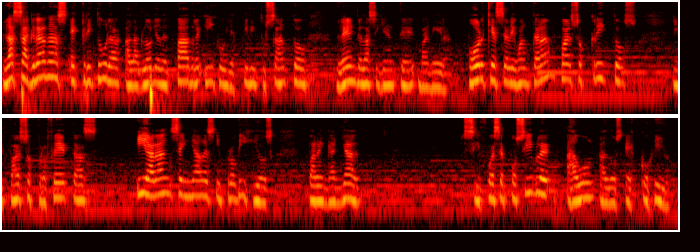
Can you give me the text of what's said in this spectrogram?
las sagradas escrituras a la gloria del Padre, Hijo y Espíritu Santo leen de la siguiente manera. Porque se levantarán falsos cristos y falsos profetas y harán señales y prodigios para engañar, si fuese posible, aún a los escogidos.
